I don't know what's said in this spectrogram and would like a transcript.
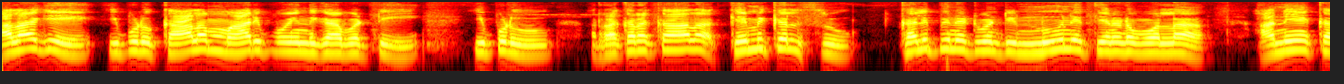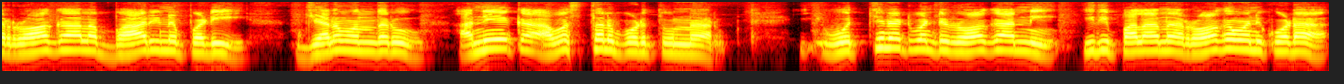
అలాగే ఇప్పుడు కాలం మారిపోయింది కాబట్టి ఇప్పుడు రకరకాల కెమికల్స్ కలిపినటువంటి నూనె తినడం వల్ల అనేక రోగాల బారిన పడి జనం అందరూ అనేక అవస్థలు పడుతున్నారు. వచ్చినటువంటి రోగాన్ని ఇది పలానా రోగం అని కూడా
